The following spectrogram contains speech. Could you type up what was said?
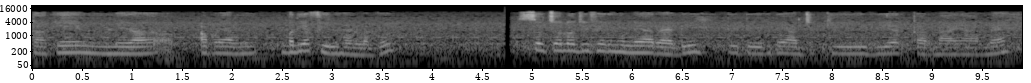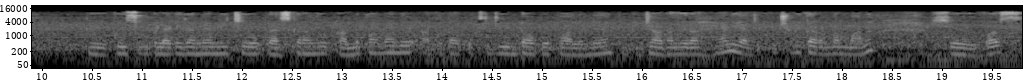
ਤਾਂ ਕਿ ਮੇਰਾ ਆਪਣੇ ਆਪ ਨੂੰ ਵਧੀਆ ਫੀਲ ਹੋਣ ਲੱਗੇ। ਸੋ ਚਲੋ ਜੀ, ਫਿਰ ਹੁੰਨੇ ਆ ਰੈਡੀ ਤੇ ਦੇਖਦੇ ਹਾਂ ਅੱਜ ਕੀ ਵੀਅਰ ਕਰਨਾ ਆ ਮੈਂ। ਤੇ ਕੋਈ ਸੂਟ ਲੈ ਕੇ ਜਾਂਦੇ ਆ ਨੀਚੇ ਉਹ ਪ੍ਰੈਸ ਕਰਾਂਗੇ, ਉਹ ਕੱਲ ਪਾਵਾਂਗੇ ਅੱਜ ਤਾਂ ਕੁਝ ਜੀਨ ਟੌਪ ਪਾ ਲੈਂਦੇ ਆ ਕਿਉਂਕਿ ਜ਼ਿਆਦਾ ਮੇਰਾ ਹੈ ਨਹੀਂ ਅੱਜ ਕੁਝ ਵੀ ਕਰਨ ਦਾ ਮਨ। ਸੋ ਬਸ।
